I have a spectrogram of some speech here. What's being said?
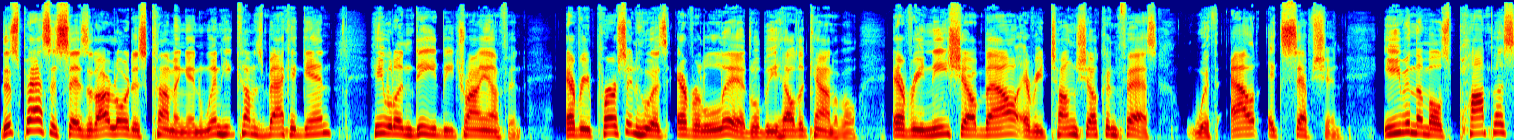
This passage says that our Lord is coming, and when he comes back again, he will indeed be triumphant. Every person who has ever lived will be held accountable. Every knee shall bow, every tongue shall confess, without exception. Even the most pompous,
